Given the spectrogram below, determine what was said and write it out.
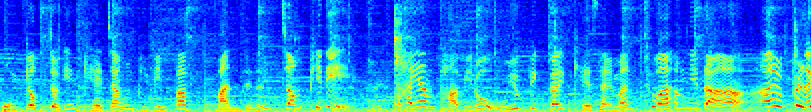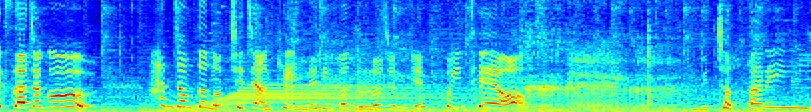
본격적인 게장 비빔밥 만드는 점피디 하얀 밥 위로 우유빛깔 게살만 투하합니다 아유 flex 하자고 한 점도 놓치지 않게 있는 힘껏 눌러주는 게 포인트예요 미쳤다리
